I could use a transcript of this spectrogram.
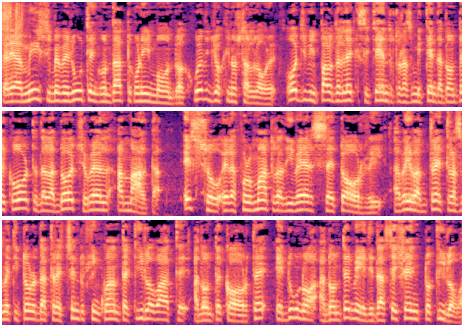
Cari amici, benvenuti in contatto con il mondo, a cura di Giochino Stallone. Oggi vi parlo dell'ex centro trasmittente a Dontecourt della Deutsche Welle a Malta. Esso era formato da diverse torri, aveva tre trasmettitori da 350 kW ad onde corte ed uno ad onde medie da 600 kW.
